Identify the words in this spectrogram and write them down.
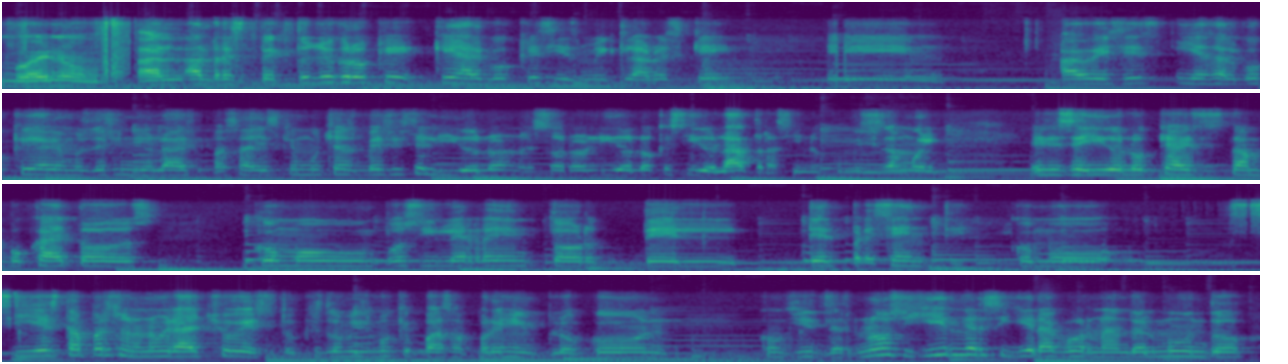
Bueno, al, al respecto yo creo que, que algo que sí es muy claro es que eh, a veces, y es algo que habíamos definido la vez pasada, es que muchas veces el ídolo no es solo el ídolo que se idolatra, sino como dice Samuel, es ese ídolo que a veces está en boca de todos como un posible redentor del, del presente, como si esta persona no hubiera hecho esto, que es lo mismo que pasa, por ejemplo, con, con Hitler. No, si Hitler siguiera gobernando el mundo,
